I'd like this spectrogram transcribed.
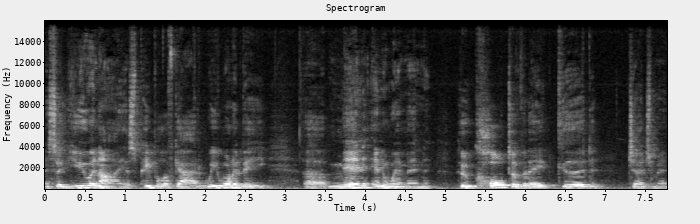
And so, you and I, as people of God, we want to be uh, men and women who cultivate good judgment,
